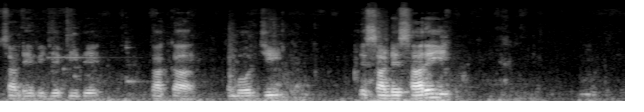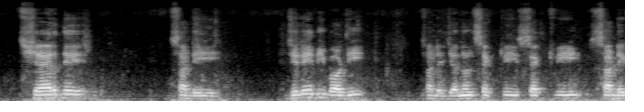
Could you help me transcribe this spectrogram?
ਸਾਡੇ ਬੀਜੇਪੀ ਦੇ ਕਾਕਾ ਕੰਬੋਜ ਜੀ ਤੇ ਸਾਡੇ ਸਾਰੇ ਸ਼ਹਿਰ ਦੇ ਸਾਡੀ ਜ਼ਿਲ੍ਹੇ ਦੀ ਬਾਡੀ ਸਾਡੇ ਜਨਰਲ ਸੈਕਟਰੀ ਸੈਕਟਰੀ ਸਾਡੇ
